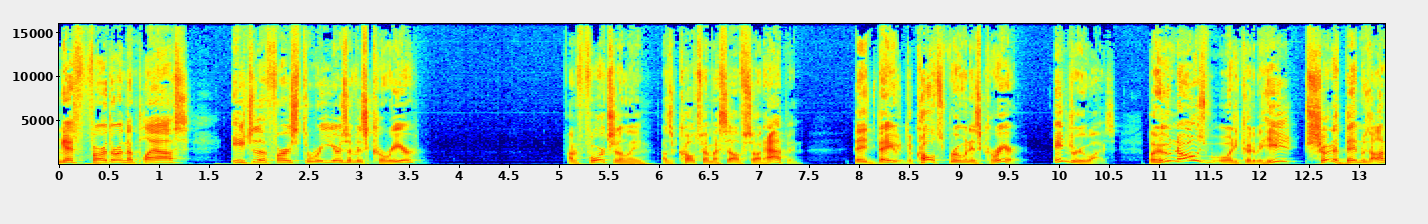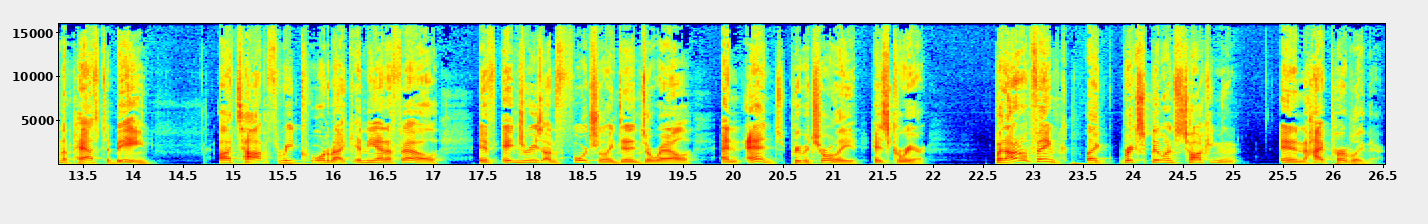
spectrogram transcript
get further in the playoffs each of the first three years of his career. Unfortunately, as a Colts fan myself, saw it happen. They they the Colts ruined his career injury wise. But who knows what he could have been? He should have been, was on the path to being a top three quarterback in the NFL if injuries unfortunately didn't derail and end prematurely his career. But I don't think like Rick Spielman's talking in hyperbole there.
